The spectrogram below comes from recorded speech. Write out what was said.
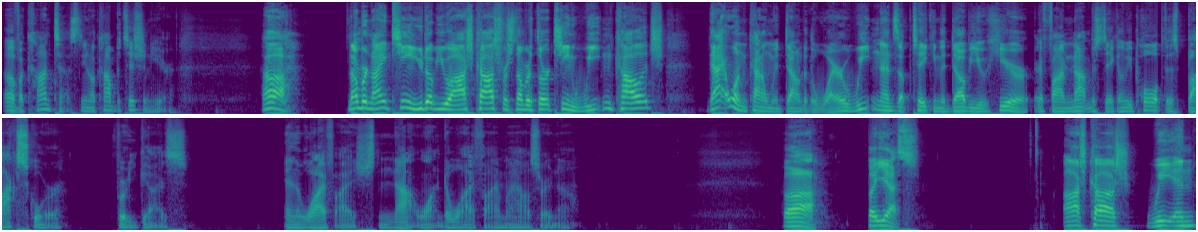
of a contest, you know, competition here. Ah, Number 19, UW Oshkosh versus number 13, Wheaton College. That one kind of went down to the wire. Wheaton ends up taking the W here, if I'm not mistaken. Let me pull up this box score for you guys. And the Wi Fi is just not wanting to Wi Fi in my house right now. Ah, but yes. Oshkosh, Wheaton,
